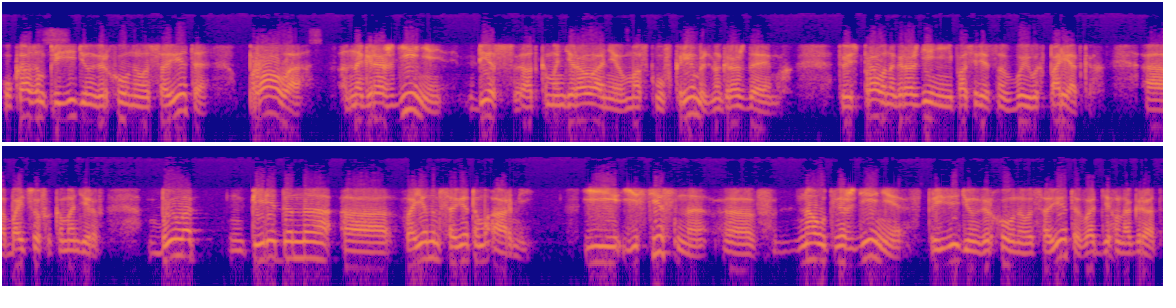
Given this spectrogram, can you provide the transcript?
указом Президиума Верховного Совета право награждения без откомандирования в Москву в Кремль награждаемых то есть право награждения непосредственно в боевых порядках а, бойцов и командиров, было передано а, военным советом армий. И, естественно, а, на утверждение в Президиум Верховного Совета в отдел наград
